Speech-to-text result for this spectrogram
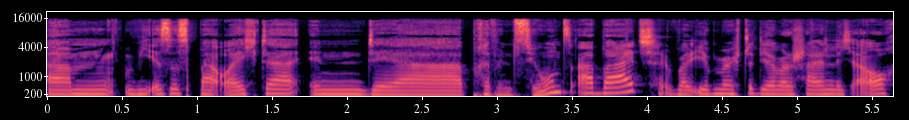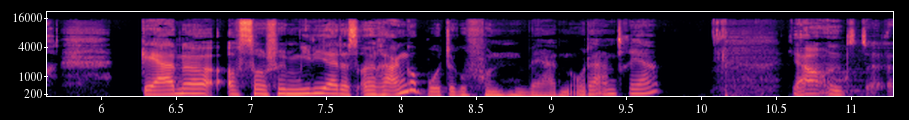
Ähm, wie ist es bei euch da in der Präventionsarbeit? Weil ihr möchtet ja wahrscheinlich auch gerne auf Social Media, dass eure Angebote gefunden werden, oder Andrea? Ja, und äh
